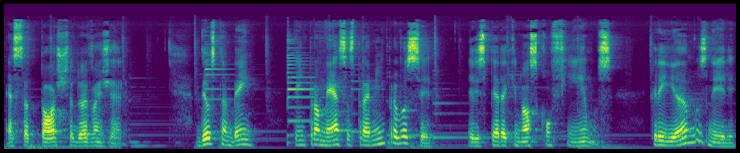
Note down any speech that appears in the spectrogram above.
essa tocha do Evangelho. Deus também tem promessas para mim e para você. Ele espera que nós confiemos, creiamos nele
